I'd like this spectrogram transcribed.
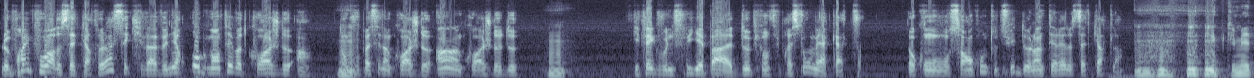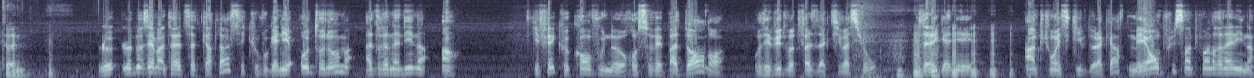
Le premier pouvoir de cette carte-là, c'est qu'il va venir augmenter votre courage de 1. Donc Mhm. vous passez d'un courage de 1 à un courage de 2. Mhm. Ce qui fait que vous ne fuyez pas à 2 pions de suppression, mais à 4. Donc on, on se rend compte tout de suite de l'intérêt de cette carte-là. tu m'étonnes. Le, le deuxième intérêt de cette carte-là, c'est que vous gagnez autonome adrénaline 1. Ce qui fait que quand vous ne recevez pas d'ordre au début de votre phase d'activation, vous allez gagner un pion esquive de la carte, mais en plus un pion adrénaline.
